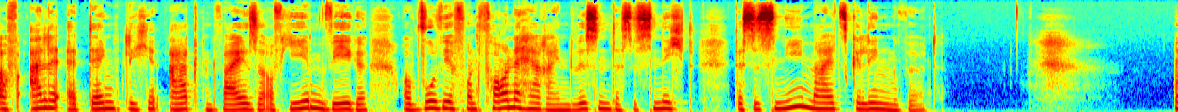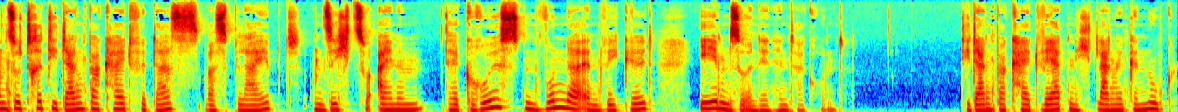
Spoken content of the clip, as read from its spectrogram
auf alle erdenkliche Art und Weise, auf jedem Wege, obwohl wir von vornherein wissen, dass es nicht, dass es niemals gelingen wird. Und so tritt die Dankbarkeit für das, was bleibt und sich zu einem der größten Wunder entwickelt, ebenso in den Hintergrund. Die Dankbarkeit währt nicht lange genug,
